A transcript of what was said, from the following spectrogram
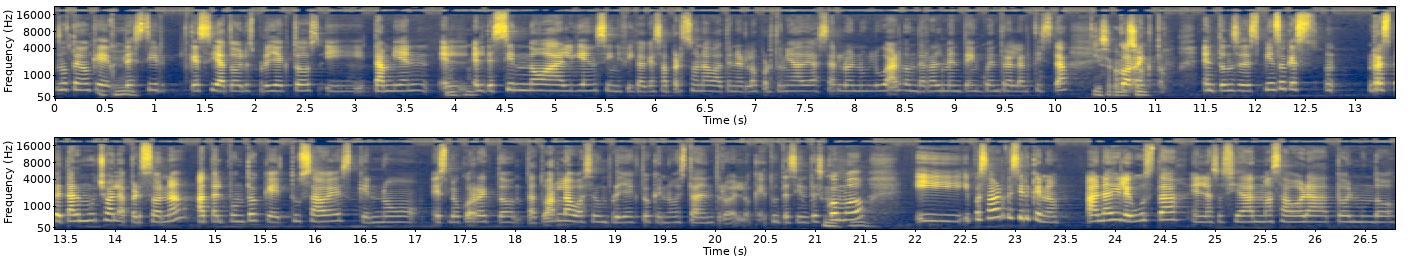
No tengo que decir que sí a todos los proyectos y también el, el, decir no a alguien significa que esa persona va a tener la oportunidad de hacerlo en un lugar donde realmente encuentra al artista correcto. Entonces, pienso que es respetar mucho a la persona a tal punto que tú sabes que no es lo correcto tatuarla o hacer un proyecto que no está dentro de lo que tú te sientes cómodo. Y, y pues saber decir que no. A nadie le gusta, en la sociedad más ahora todo el mundo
